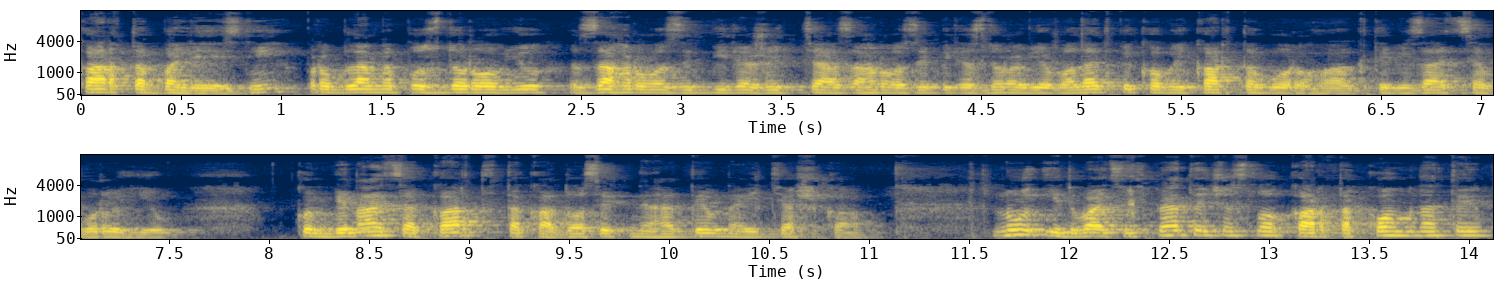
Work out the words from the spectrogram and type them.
Карта болезні, проблеми по здоров'ю, загрози біля життя, загрози біля здоров'я валет піковий, карта ворога, активізація ворогів. Комбінація карт така досить негативна і тяжка. Ну і 25 число, карта комнати,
